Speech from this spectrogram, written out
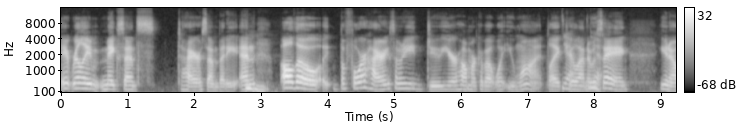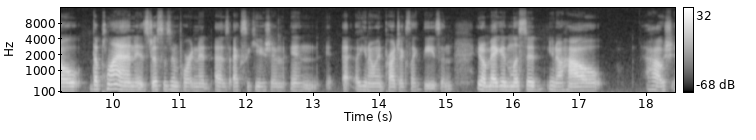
it really makes sense to hire somebody. And Mm-hmm. although before hiring somebody, do your homework about what you want. Like Yeah. Yolanda was Yeah. saying, you know, the plan is just as important as execution in, uh, you know, in projects like these. And you know, Megan listed, you know, how how she,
